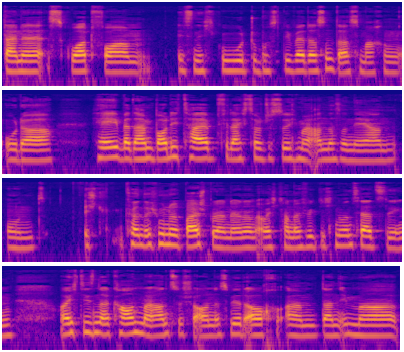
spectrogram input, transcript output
deine Squat-Form ist nicht gut, du musst lieber das und das machen. Oder hey, bei deinem Bodytype, vielleicht solltest du dich mal anders ernähren. Und ich könnte euch 100 Beispiele nennen, aber ich kann euch wirklich nur ins Herz legen, euch diesen Account mal anzuschauen. Es wird auch ähm, dann immer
